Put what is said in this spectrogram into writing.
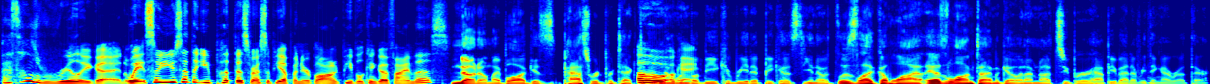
That sounds really good. Wait, so you said that you put this recipe up on your blog? People can go find this? No, no, my blog is password protected Oh, and no okay. one but me can read it because, you know, it was like a while, it was a long time ago, and I'm not super happy about everything I wrote there.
